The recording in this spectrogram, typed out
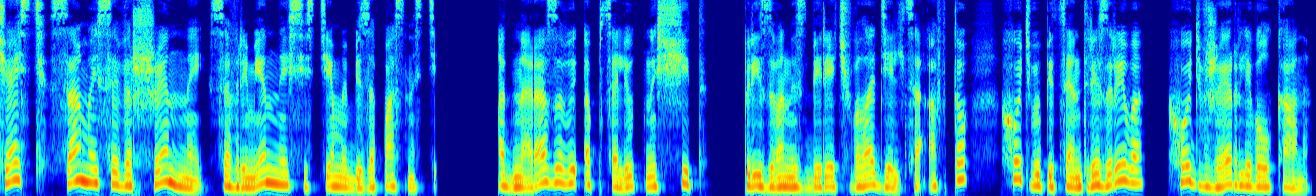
часть самой совершенной современной системы безопасности. Одноразовый абсолютный щит, призванный сберечь владельца авто хоть в эпицентре взрыва, хоть в жерле вулкана.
